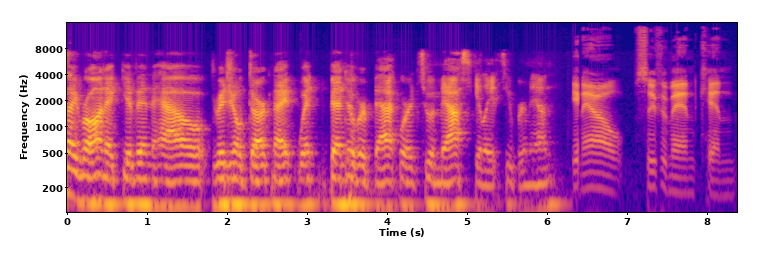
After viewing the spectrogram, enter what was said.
ironic given how the original Dark Knight went bent over backwards to emasculate Superman. Now Superman can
